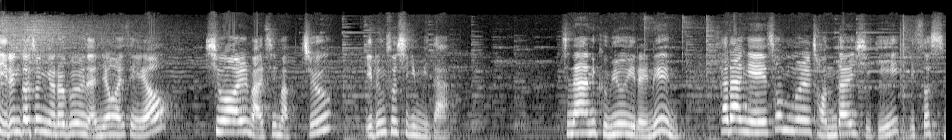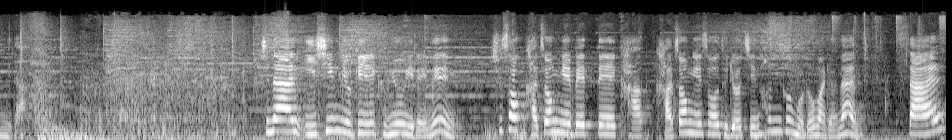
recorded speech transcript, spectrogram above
이름 가족 여러분 안녕하세요. 10월 마지막 주 이름 소식입니다. 지난 금요일에는 사랑의 선물 전달식이 있었습니다. 지난 26일 금요일에는 추석 가정 예배 때 각 가정에서 드려진 헌금으로 마련한 쌀,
